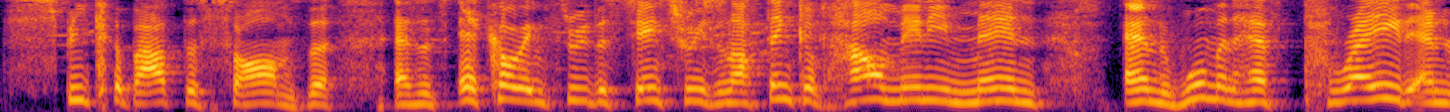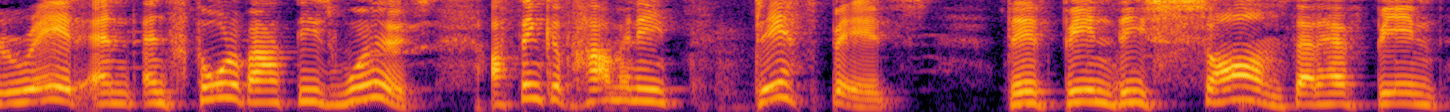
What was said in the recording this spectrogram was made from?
speak about the Psalms, the, as it's echoing through the centuries. And I think of how many men and women have prayed and read and, and thought about these words. I think of how many deathbeds there have been these Psalms that have been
